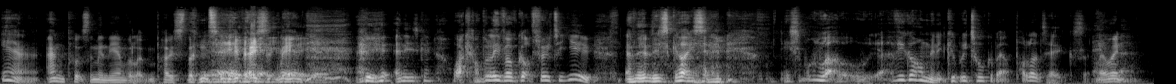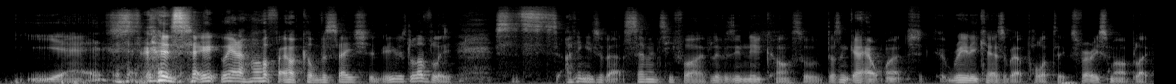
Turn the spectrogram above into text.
yeah, and puts them in the envelope and posts them to Yeah, you, basically. yeah, yeah, And, he- and he's going, well, I can't believe I've got through to you. And then this guy said, he said, well, well, have you got a minute? Could we talk about politics? And I went, yes. so we had a half hour conversation. He was lovely. I think he's about 75, lives in Newcastle, doesn't get out much, really cares about politics, very smart bloke.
